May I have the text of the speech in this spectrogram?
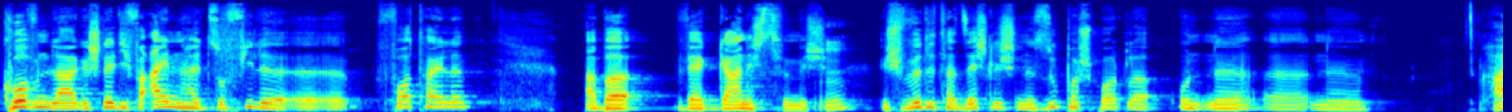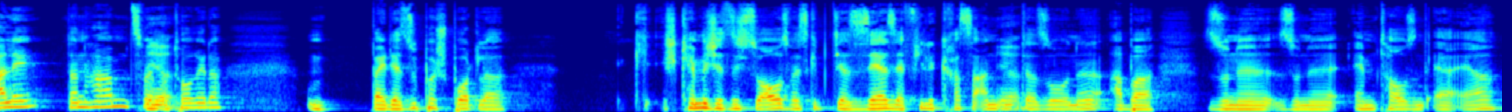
Kurvenlage, schnell, die vereinen halt so viele äh, Vorteile, aber wäre gar nichts für mich. Mhm. Ich würde tatsächlich eine Supersportler und eine, äh, eine Harley dann haben, zwei. Motorräder. Und bei der Supersportler, ich kenne mich jetzt nicht so aus, weil es gibt ja sehr, sehr viele krasse Anbieter Ja. so, ne? Aber so eine, so eine M1000 RR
